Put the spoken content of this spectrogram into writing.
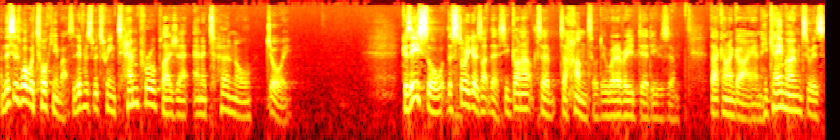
And this is what we're talking about. It's the difference between temporal pleasure and eternal joy. Because Esau, the story goes like this he'd gone out to, to hunt or do whatever he did. He was um, that kind of guy. And he came home to his,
